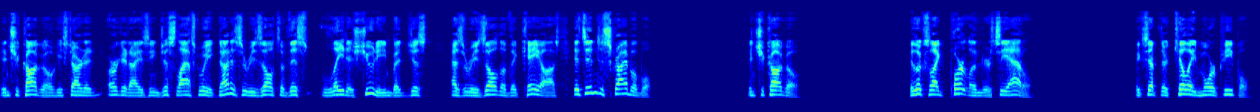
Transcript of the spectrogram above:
in Chicago. He started organizing just last week, not as a result of this latest shooting, but just as a result of the chaos. It's indescribable in Chicago. It looks like Portland or Seattle, except they're killing more people.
